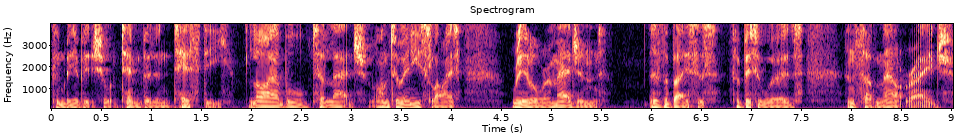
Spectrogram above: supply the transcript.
can be a bit short tempered and testy, liable to latch onto any slight, real or imagined, as the basis for bitter words and sudden outrage.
